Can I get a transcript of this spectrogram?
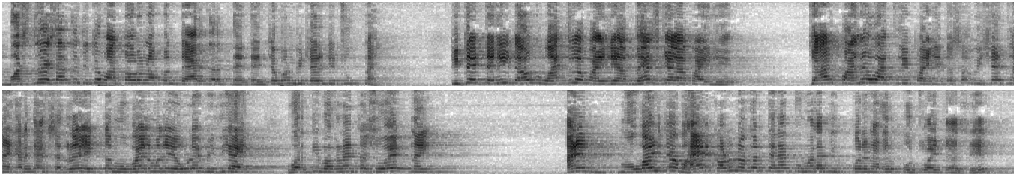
बसण्यासारखं तिथे वातावरण आपण तयार करत नाही. त्यांच्या पण विचारांची चूक नाही. तिथे त्यांनी जाऊन वाचलं पाहिजे अभ्यास केला पाहिजे. चार पानं वाचली पाहिजे तसा विषयच नाही. कारण का सगळे एक तर मोबाईलमध्ये एवढे बिझी आहेत वरती बघण्याचा सोयच नाही. आणि मोबाईलच्या बाहेर काढून अगर त्यांना तुम्हाला तिथपर्यंत अगर पोचवायचं असेल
